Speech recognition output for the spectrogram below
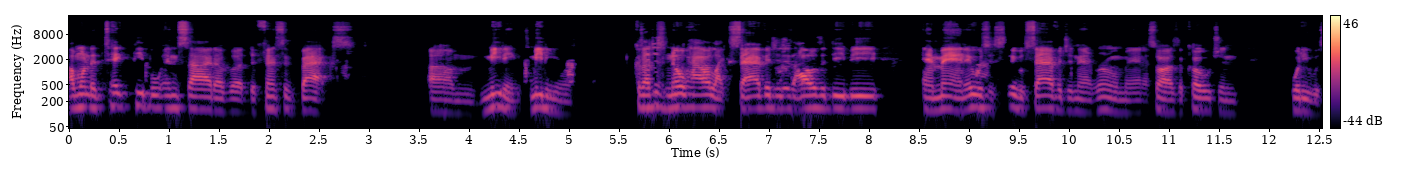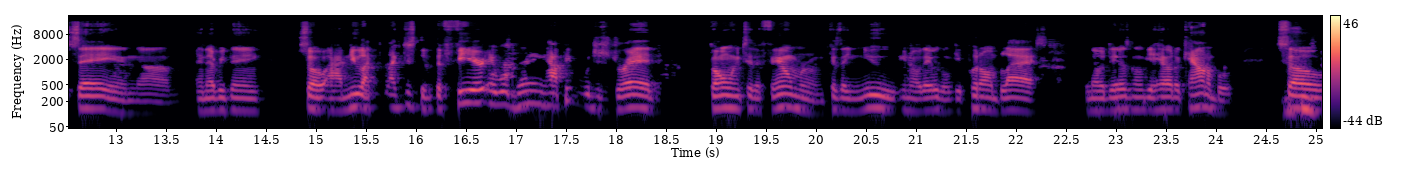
I wanted to take people inside of a defensive backs um, meeting meeting room because I just know how like savage it is. I was a DB, and man, it was just it was savage in that room, man. As far as the coach and what he would say and um, and everything. So I knew like like just the, the fear it would bring, how people would just dread going to the film room because they knew you know they were gonna get put on blast, you know they was gonna get held accountable. So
